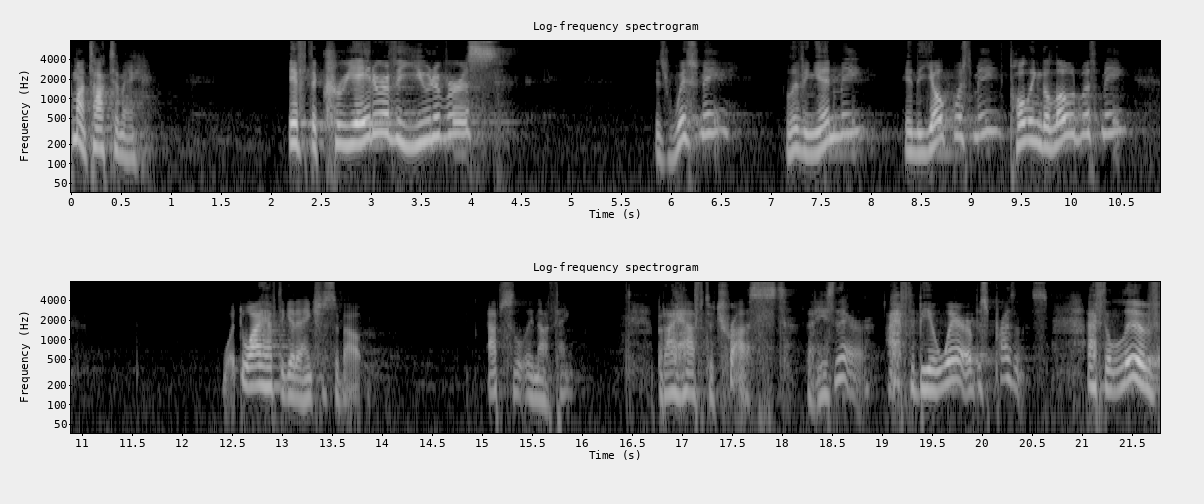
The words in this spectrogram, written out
Come on, talk to me. If the creator of the universe is with me, living in me, in the yoke with me, pulling the load with me, what do I have to get anxious about? Absolutely nothing. But I have to trust that He's there. I have to be aware of His presence. I have to live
